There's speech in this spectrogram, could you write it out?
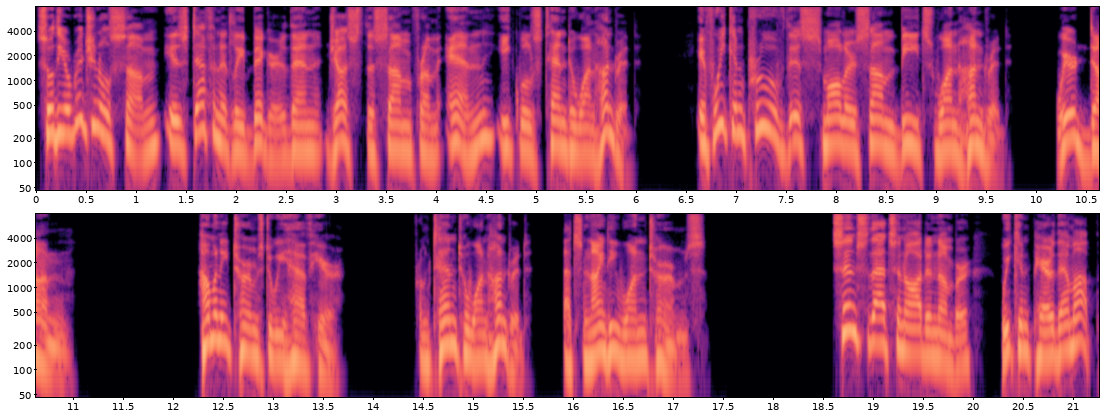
So the original sum is definitely bigger than just the sum from n equals 10 to 100. If we can prove this smaller sum beats 100, we're done. How many terms do we have here? From 10 to 100, that's 91 terms. Since that's an odd number, we can pair them up.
